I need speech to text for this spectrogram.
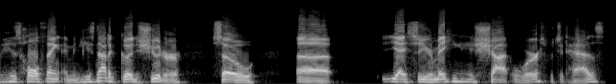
his whole thing. I mean, he's not a good shooter, so uh, yeah. So you're making his shot worse, which it has,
